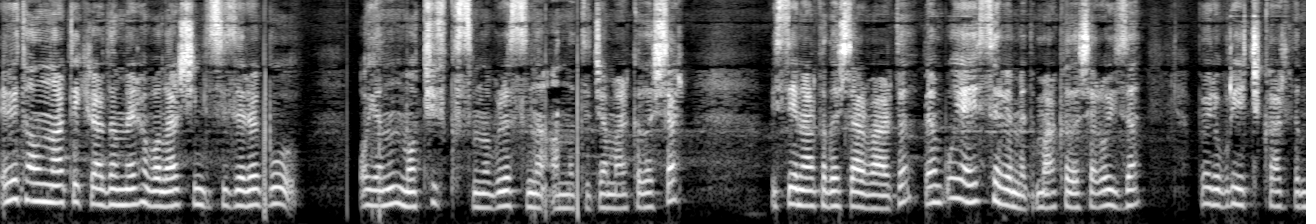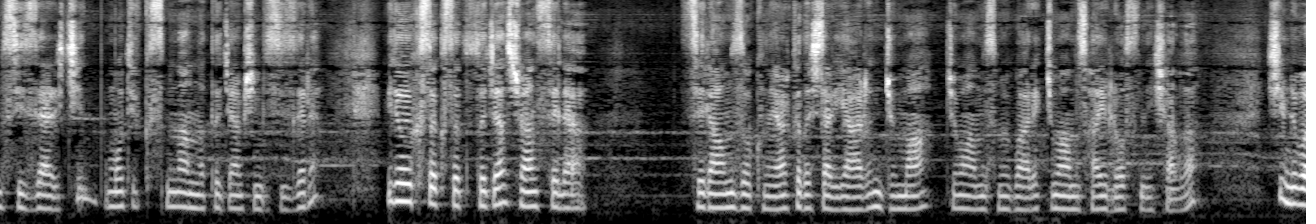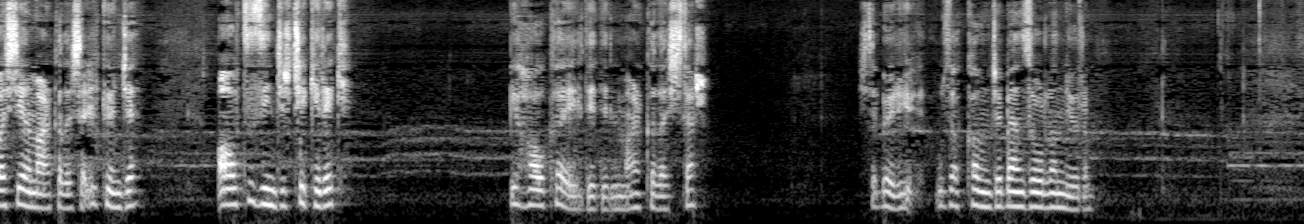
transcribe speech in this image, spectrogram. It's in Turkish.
Evet hanımlar tekrardan merhabalar. Şimdi sizlere bu oyanın motif kısmını burasını anlatacağım arkadaşlar. İsteyen arkadaşlar vardı. Ben bu oyayı sevemedim arkadaşlar. O yüzden böyle buraya çıkarttım sizler için. Bu motif kısmını anlatacağım şimdi sizlere. Videoyu kısa kısa tutacağız. Şu an Sela selamımız okunuyor arkadaşlar. Yarın cuma. Cumamız mübarek. Cumamız hayırlı olsun inşallah. Şimdi başlayalım arkadaşlar. İlk önce 6 zincir çekerek bir halka elde edelim arkadaşlar. İşte böyle uzak kalınca ben zorlanıyorum.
